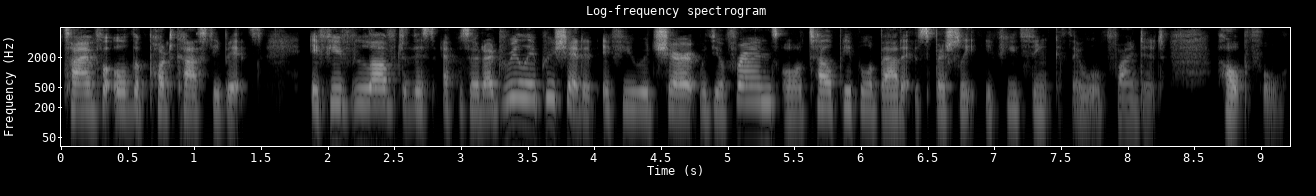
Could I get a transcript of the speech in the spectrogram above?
time for all the podcasty bits. If you've loved this episode, I'd really appreciate it if you would share it with your friends or tell people about it, especially if you think they will find it helpful.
